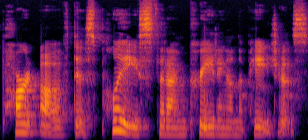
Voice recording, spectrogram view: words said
part of this place that I'm creating on the pages.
